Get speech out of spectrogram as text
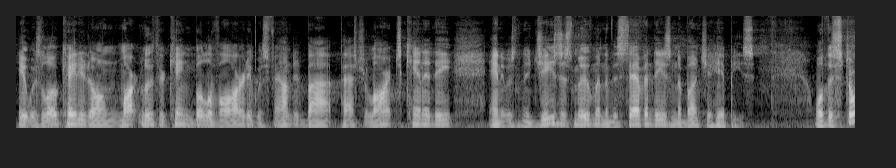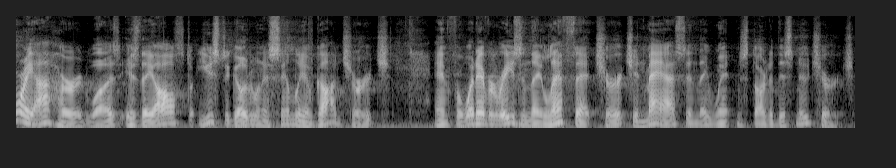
It was located on Martin Luther King Boulevard. It was founded by Pastor Lawrence Kennedy, and it was in the Jesus movement in the 70s and a bunch of hippies. Well, the story I heard was is they all st- used to go to an Assembly of God church, and for whatever reason they left that church in mass and they went and started this new church.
